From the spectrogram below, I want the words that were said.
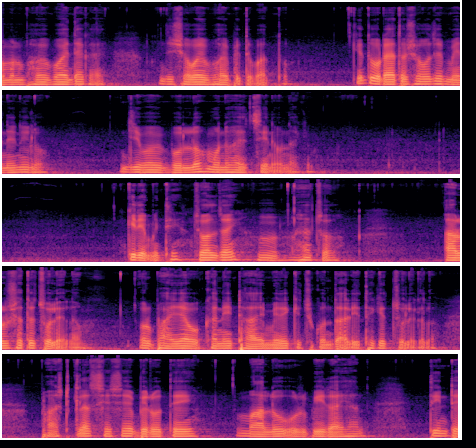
এমনভাবে ভয় দেখায় যে সবাই ভয় পেতে পারত কিন্তু ওরা এত সহজে মেনে নিল, যেভাবে বলল মনে হয় চেনেও নাকি কিরে মিথি, চল যাই? হুম হ্যাঁ চল। আরুর সাথে চলে এলাম। ওর ভাইয়া ওখানেই ঠাই মেরে কিছুক্ষণ দাঁড়িয়ে থেকে চলে গেল। ফার্স্ট ক্লাস শেষে বেরোতেই মালু, উর্বি, রায়হান তিনটে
